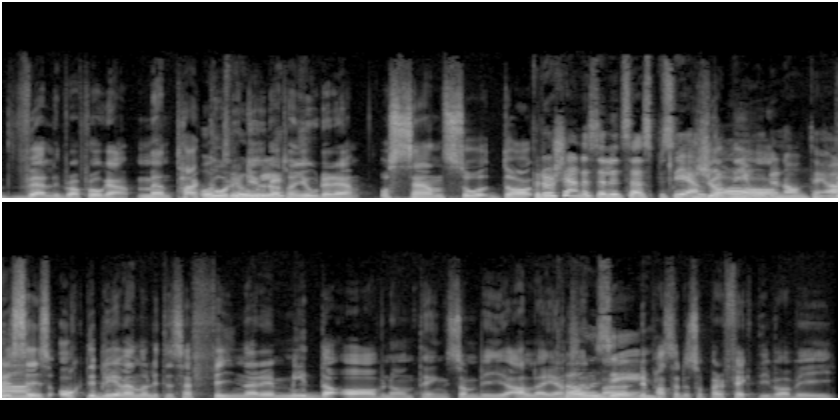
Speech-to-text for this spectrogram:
Väldigt bra fråga. Men tack gode gud att hon gjorde det. Och sen så... Dag... För då kändes det lite så speciellt att ni gjorde någonting. Ja. precis. Och det blev ändå lite så finare middag av någonting som vi alla egentligen Cozy. bara... Det passade så perfekt i vad vi,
